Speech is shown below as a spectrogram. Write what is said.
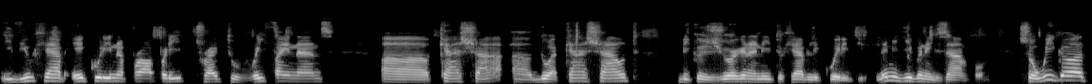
If you have equity in a property, try to refinance uh, cash uh, do a cash out because you're gonna need to have liquidity. Let me give an example. So we got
